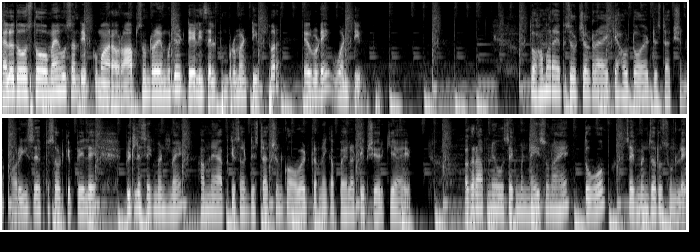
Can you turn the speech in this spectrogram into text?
हेलो दोस्तों, मैं हूँ संदीप कुमार और आप सुन रहे हैं मुझे डेली सेल्फ इंप्रूवमेंट टिप्स पर एवरीडे वन टिप तो हमारा एपिसोड चल रहा है कि हाउ टू अवॉइड डिस्ट्रैक्शन और इस एपिसोड के पहले, पिछले सेगमेंट में हमने आपके साथ डिस्ट्रैक्शन को अवॉइड करने का पहला टिप शेयर किया है। अगर आपने वो सेगमेंट नहीं सुना है तो वो सेगमेंट ज़रूर सुन ले।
